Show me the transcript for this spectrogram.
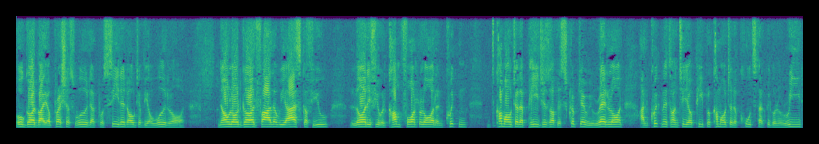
O God, by your precious word that proceeded out of your word, Lord. Now, Lord God, Father, we ask of you, Lord, if you would come forth, Lord, and quicken, come out of the pages of the scripture we read, Lord, and quicken it unto your people. Come out of the quotes that we're going to read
